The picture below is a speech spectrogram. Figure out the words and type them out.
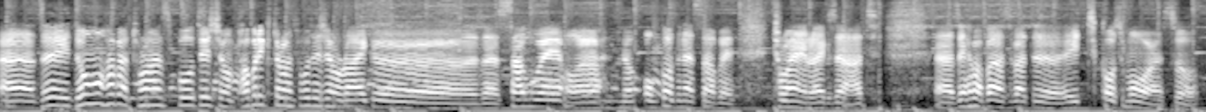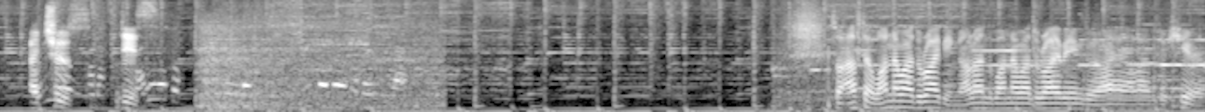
uh, they don't have a transportation public transportation like uh, the subway or no, of course not subway train like that uh, they have a bus, but uh, it costs more, so I choose this. So after one hour driving, around one hour driving, I arrived here.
